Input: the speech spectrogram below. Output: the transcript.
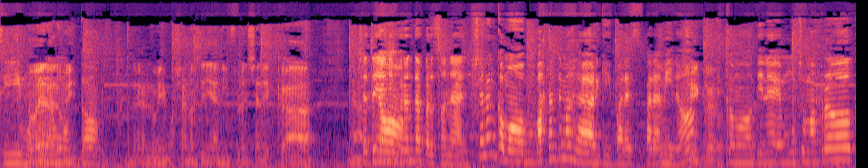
Sí, no era un lo mismo. montón. No era lo mismo, ya no tenían influencia de ska, nada. Ya tenían No. impronta personal. Ya eran como bastante más darkies para, para mí, ¿no? Sí, claro. Es como tiene mucho más rock,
